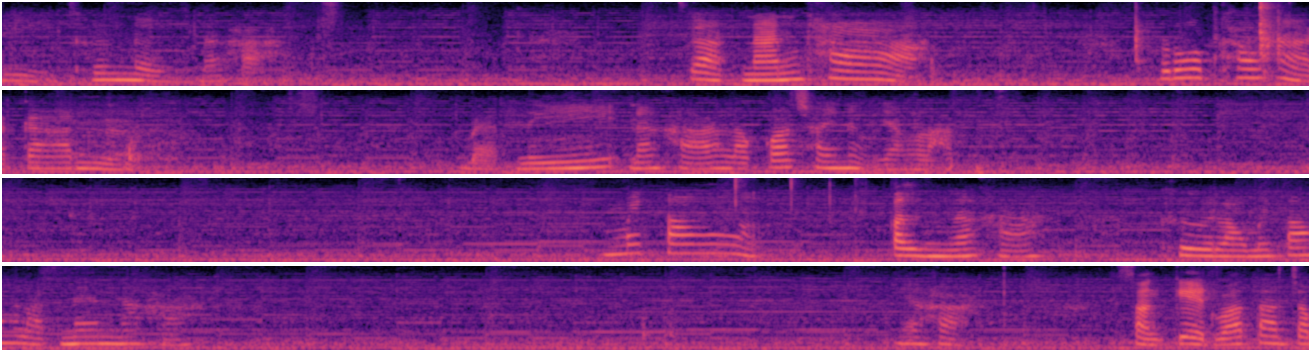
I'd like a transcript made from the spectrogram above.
นี่ครึ่งหนึ่งนะคะ จากนั้นค่ะ รวบเข้าหากัน แบบนี้นะคะ แล้วก็ใช้หนังยางรัด ไม่ต้องตึงนะคะ คือเราไม่ต้องรัดแน่นนะคะ เนี่ยค่ะ สังเกตว่าตาจะ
